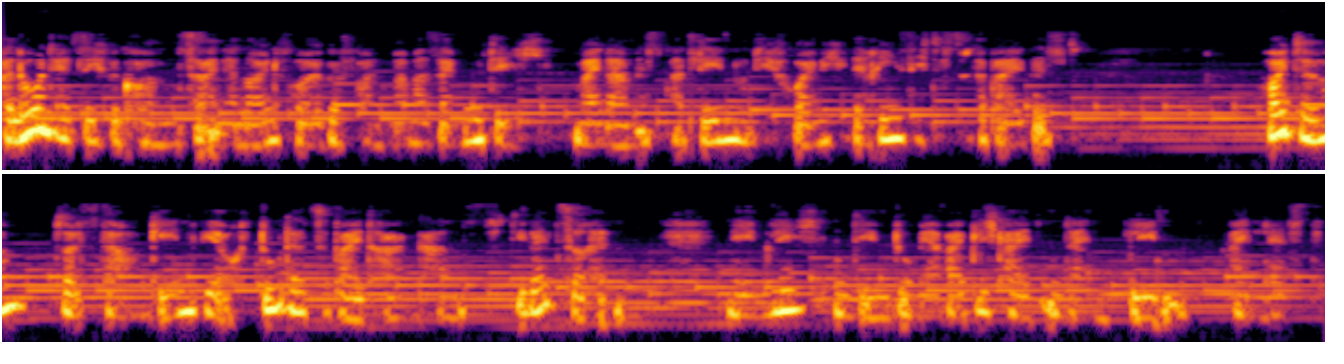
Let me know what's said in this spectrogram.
Hallo und herzlich willkommen zu einer neuen Folge von Mama sei mutig. Mein Name ist Madeleine und ich freue mich wieder riesig, dass du dabei bist. Heute soll es darum gehen, wie auch du dazu beitragen kannst, die Welt zu retten, nämlich indem du mehr Weiblichkeit in dein Leben einlässt.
